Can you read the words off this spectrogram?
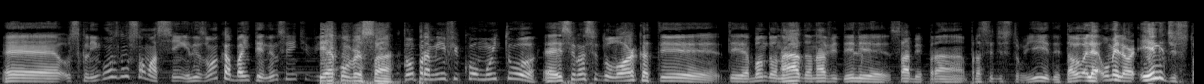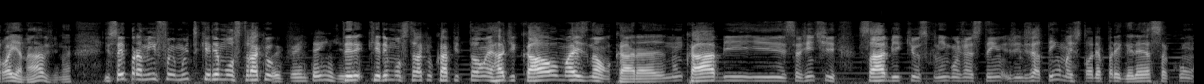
É, os Klingons não são assim, eles vão acabar entendendo se a gente vier conversar. Então, para mim, ficou muito. É, esse lance do Lorca ter, ter abandonado a nave dele, sabe, pra, pra ser destruída e tal. Olha, ou melhor, ele destrói a nave, né? Isso aí para mim foi muito querer mostrar que, eu, que eu entendi. Ter, querer mostrar que o capitão é radical, mas não, cara, não cabe. E se a gente sabe que os Klingons já têm, ele já tem uma história pregressa com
